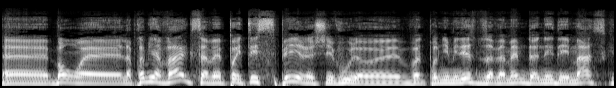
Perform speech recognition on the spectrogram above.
Euh, bon, la première vague, ça avait pas été si pire chez vous. Là. votre premier ministre nous avait même donné des masques.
